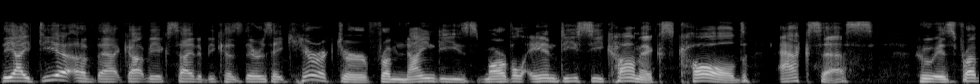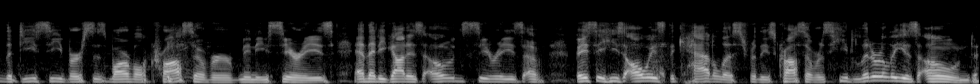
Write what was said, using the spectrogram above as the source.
the idea of that got me excited because there's a character from 90s Marvel and DC comics called Access who is from the DC versus Marvel crossover miniseries and then he got his own series of basically he's always the catalyst for these crossovers. He literally is owned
